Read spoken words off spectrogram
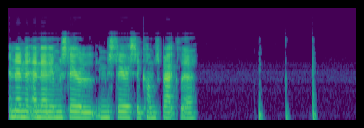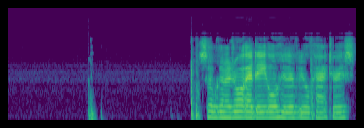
And then and then it myster mysteriously comes back there. So we're to draw Eddie or whoever your character is.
